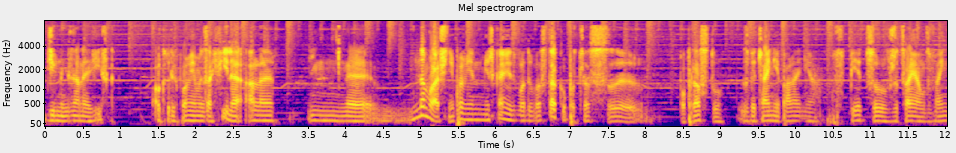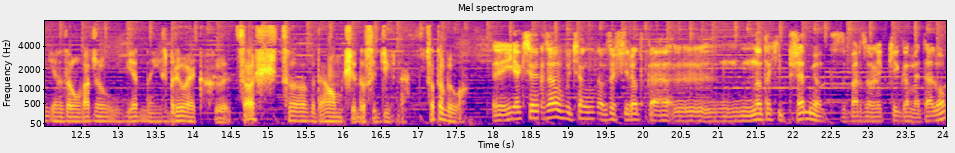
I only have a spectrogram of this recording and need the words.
dziwnych znalezisk, o których powiemy za chwilę, ale mm, e, no właśnie, pewien mieszkaniec Władywostoku podczas e, po prostu zwyczajnie palenia w piecu, wrzucając węgiel, zauważył w jednej z bryłek coś, co wydało mu się dosyć dziwne. Co to było? Jak się okazało, wyciągnął ze środka y, no taki przedmiot z bardzo lekkiego metalu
